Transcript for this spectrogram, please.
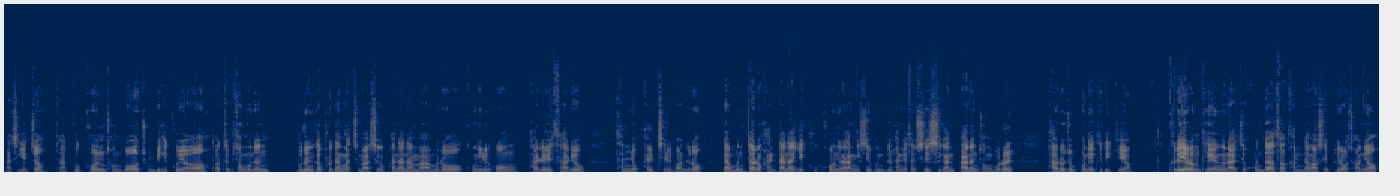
아시겠죠? 자, 쿠콘 정보 준비했고요. 어차피 정보는 무료니까 부담 갖지 마시고 편안한 마음으로 010-8146-3687번으로 그냥 문자로 간단하게 쿠콘이라 남기신 분들 한해서 실시간 빠른 정보를 바로 좀 보내드릴게요. 그래 여러분 대응을 아직 혼자서 감당하실 필요 전혀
